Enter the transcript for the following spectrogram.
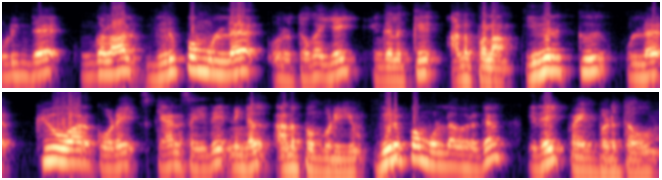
முடிந்த உங்களால் விருப்பமுள்ள ஒரு தொகையை எங்களுக்கு அனுப்பலாம். இதற்கு உள்ள கியூஆர் கோடை ஸ்கேன் செய்து நீங்கள் அனுப்ப முடியும். விருப்பம் உள்ளவர்கள் இதை பயன்படுத்தவும்.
